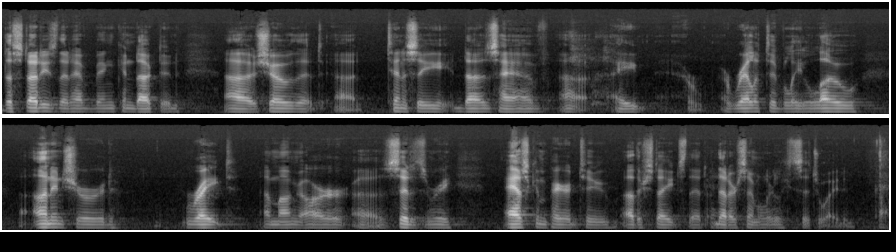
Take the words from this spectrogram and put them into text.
the studies that have been conducted uh, show that uh, Tennessee does have uh, a, a relatively low uninsured rate among our uh, citizenry as compared to other states that, that are similarly situated. Okay.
